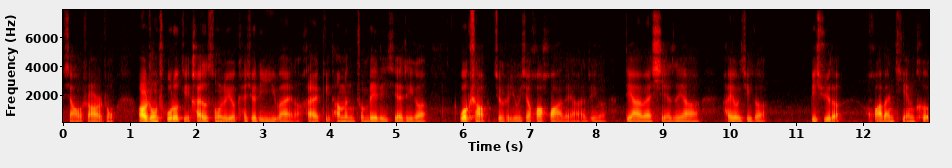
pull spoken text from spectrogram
下午是二中，二中除了给孩子送这个开学礼以外呢，还给他们准备了一些这个 workshop，就是有一些画画的呀，这个 DIY 鞋子呀，还有这个必须的滑板体验课，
